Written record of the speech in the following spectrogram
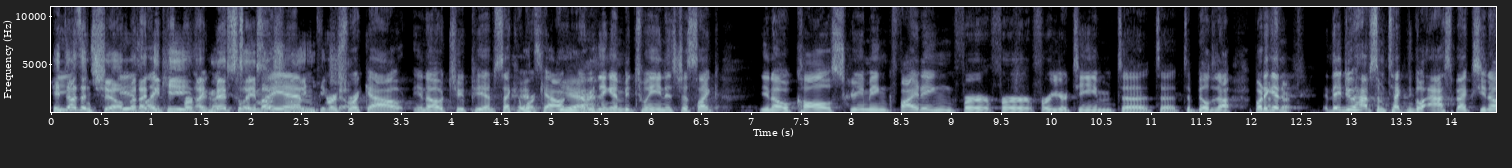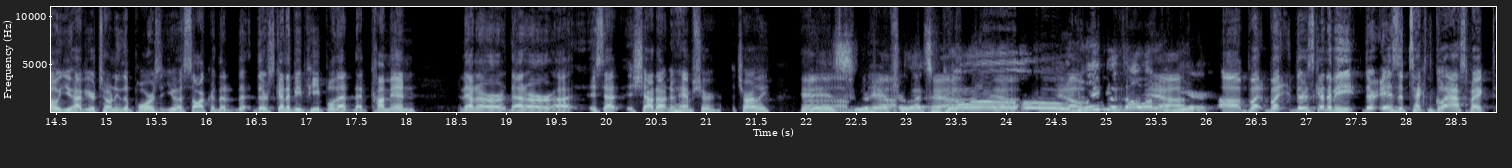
He, doesn't chill, he but is I think he perfect, like mentally, 6 emotionally, a.m. he can first chill. workout, you know, 2 p.m. second It's- workout, yeah. everything in between. It's just like you know, call, screaming, fighting for for for your team to to to build it up. But again, they do have some technical aspects. You know, you have your Tony Lepores at U.S. Soccer. That, that- there's going to be people that that come in that are that are. Uh, is that shout out New Hampshire, Charlie? It is Um, New yeah. Hampshire. Let's Yeah. go. You know? New England's all up Yeah. in here. Uh, but but there's going to be there is a technical aspect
